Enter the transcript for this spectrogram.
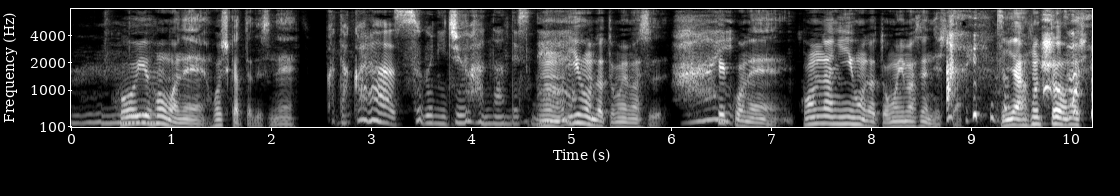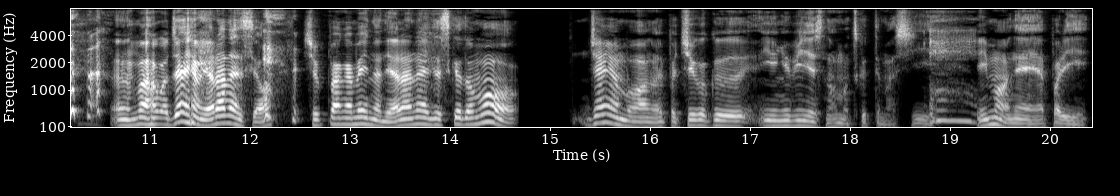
うんこういう本はね、欲しかったですね。だからすぐに重版なんですうね。ん、いい本だと思います。はい。結構ね、こんなにいい本だと思いませんでした。いや、本当面白い。うん、まあ、ジャイアンはやらないですよ。出版がメインなんでやらないですけども、ジャイアンもあの、やっぱり中国輸入ビジネスの本も作ってますし、ええ今はね、やっぱり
